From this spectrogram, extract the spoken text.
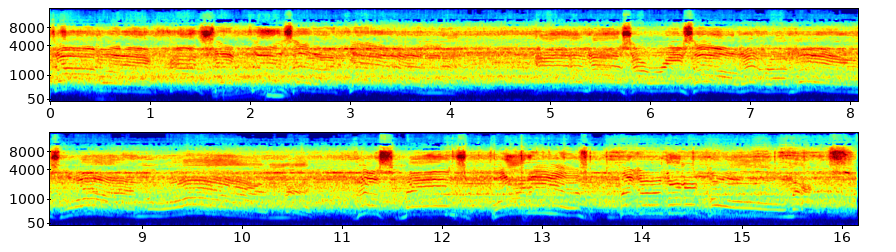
Dominik Hasek does it again. And as a result, it remains 1-1. This man's body is bigger than a goal net.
